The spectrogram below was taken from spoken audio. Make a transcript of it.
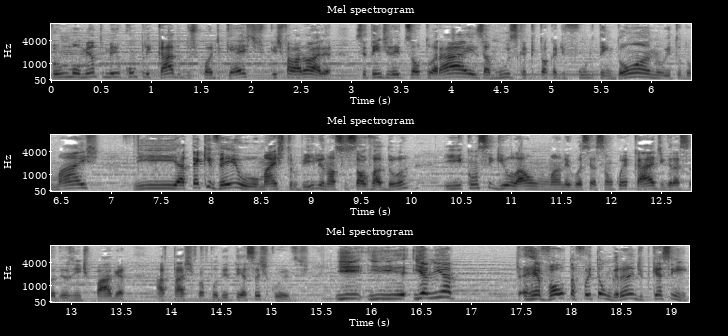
Foi um momento meio complicado dos podcasts, porque eles falaram: olha, você tem direitos autorais, a música que toca de fundo tem dono e tudo mais. E até que veio o Maestro Billy, nosso salvador, e conseguiu lá uma negociação com o ECAD. Graças a Deus a gente paga a taxa para poder ter essas coisas. E, e, e a minha revolta foi tão grande, porque assim,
